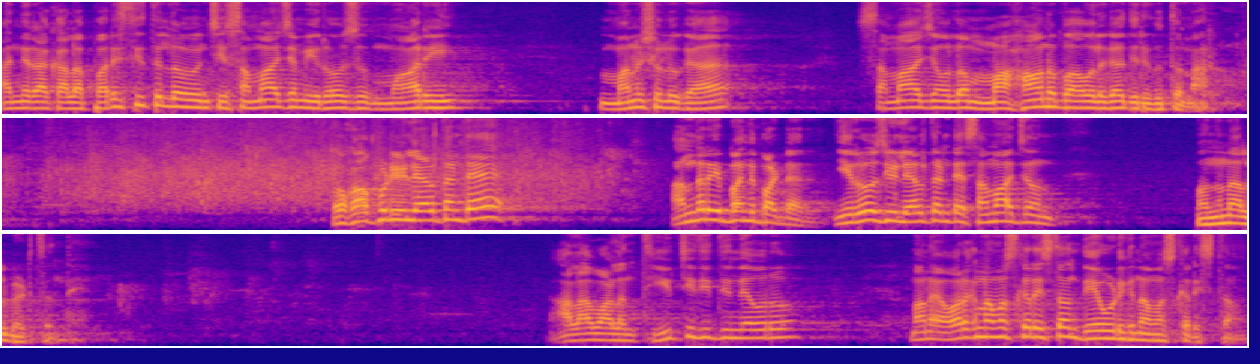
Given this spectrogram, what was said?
అన్ని రకాల పరిస్థితుల్లో నుంచి సమాజం ఈరోజు మారి మనుషులుగా సమాజంలో మహానుభావులుగా తిరుగుతున్నారు. ఒకప్పుడు వీళ్ళు వెళ్తుంటే అందరూ ఇబ్బంది పడ్డారు. ఈరోజు వీళ్ళు వెళ్తుంటే సమాజం వందనాలు పెడుతుంది. అలా వాళ్ళని తీర్చిదిద్దింది ఎవరు? మనం ఎవరికి నమస్కరిస్తాం? దేవుడికి నమస్కరిస్తాం.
